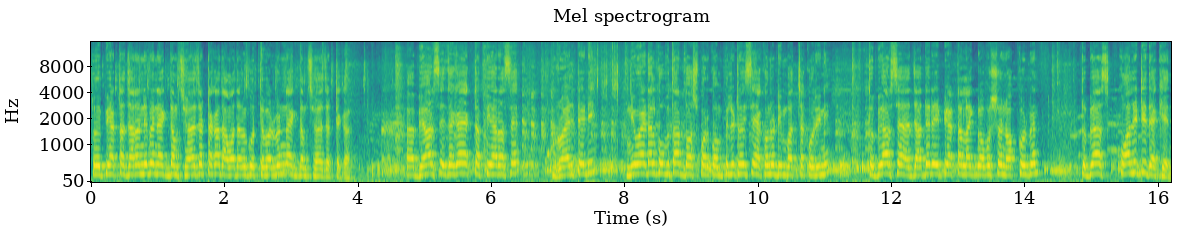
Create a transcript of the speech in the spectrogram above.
তো এই পেয়ারটা যারা নেবেন একদম ছয় হাজার টাকা দামাদামি করতে পারবেন না, একদম ছয় হাজার টাকা। বিহার সেই জায়গায় একটা পেয়ার আছে রয়্যাল টেডি নিউ আইডাল কবুতর দশ পর কমপ্লিট হয়েছে এখনও ডিম বাচ্চা করিনি। তো বিহার যাদের এই পেয়ারটা লাগবে অবশ্যই নক করবেন। তো বিহার কোয়ালিটি দেখেন।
